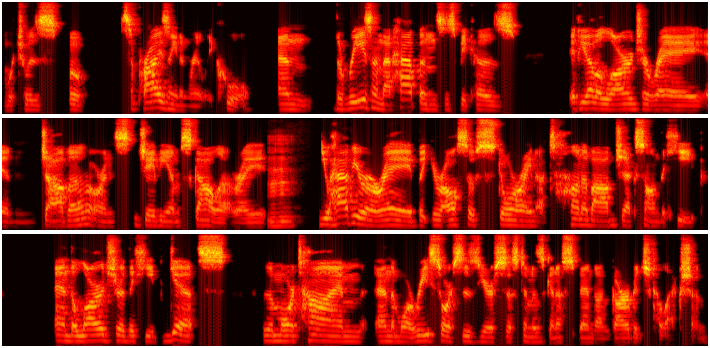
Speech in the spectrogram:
which was both surprising and really cool. And the reason that happens is because if you have a large array in Java or in JVM Scala, right, mm-hmm. You have your array, but you're also storing a ton of objects on the heap. And the larger the heap gets, the more time and the more resources your system is going to spend on garbage collection.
